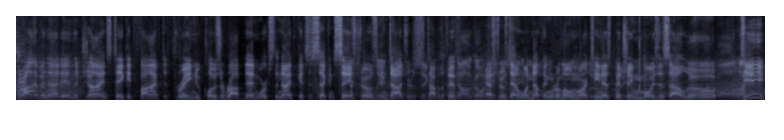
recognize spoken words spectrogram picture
Driving that in, the Giants take it 5 to three. New closer Rob Nen works the ninth, gets his second save. Astros and Dodgers, top of the fifth. Astros down 1 0. Ramon Martinez pitching. Moises Alou deep.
